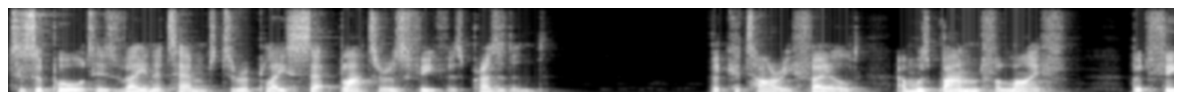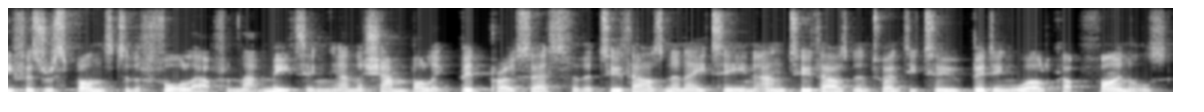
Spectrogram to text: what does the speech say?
to support his vain attempt to replace Sepp Blatter as FIFA's president. The Qatari failed and was banned for life, but FIFA's response to the fallout from that meeting and the shambolic bid process for the 2018 and 2022 bidding World Cup finals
